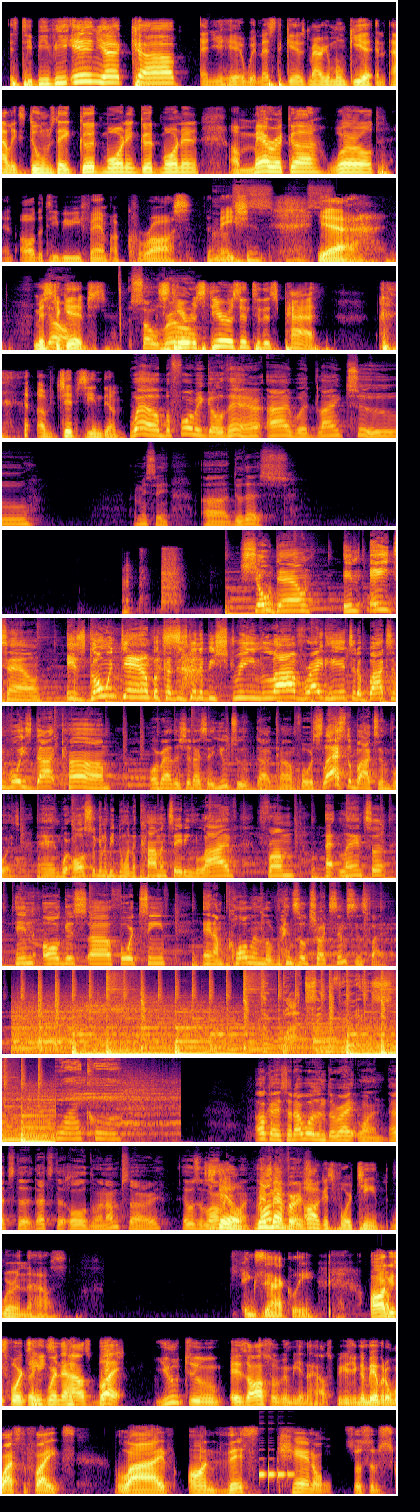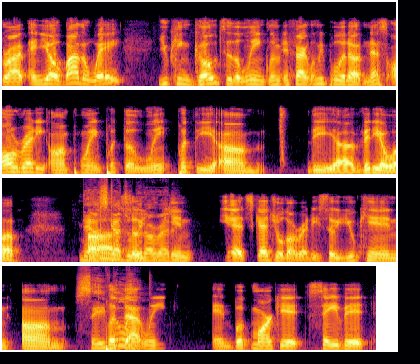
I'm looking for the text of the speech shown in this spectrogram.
is TBV in your cup. And you're here with Nesta Gibbs, Mario Mungia, and Alex Doomsday. Good morning, good morning, America, world, and all the TBV fam across the nation. Yeah. Mr. Yo, Gibbs, So steer, real. steer us into this path of gypsyindom. Well, before we go there, I would like to let me see. Uh, do this. Showdown in A Town is going down because it's going to be streamed live right here to the boxingvoice.com or rather should I say youtube.com forward slash the boxing voice. And we're also going to be doing a commentating live from Atlanta in August uh, 14th. And I'm calling Lorenzo Truck Simpson's fight. The boxing voice. Why cool? Okay, so that wasn't the right one. That's the that's the old one. I'm sorry. It was a longer Still, one. Longer remember, version. August 14th, we're in the house. Exactly. August 14th, we're in the house, but YouTube is also going to be in the house because you're going to be able to watch the fights live on this channel. So subscribe. And yo, by the way, you can go to the link. Let me, in fact, let me pull it up. Ness already on point. Put the link. Put the um the uh, video up. Yeah, I Uh, scheduled so it already. can- yeah, it's scheduled already. So you can um Save put the that link. link and bookmark it, save it,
